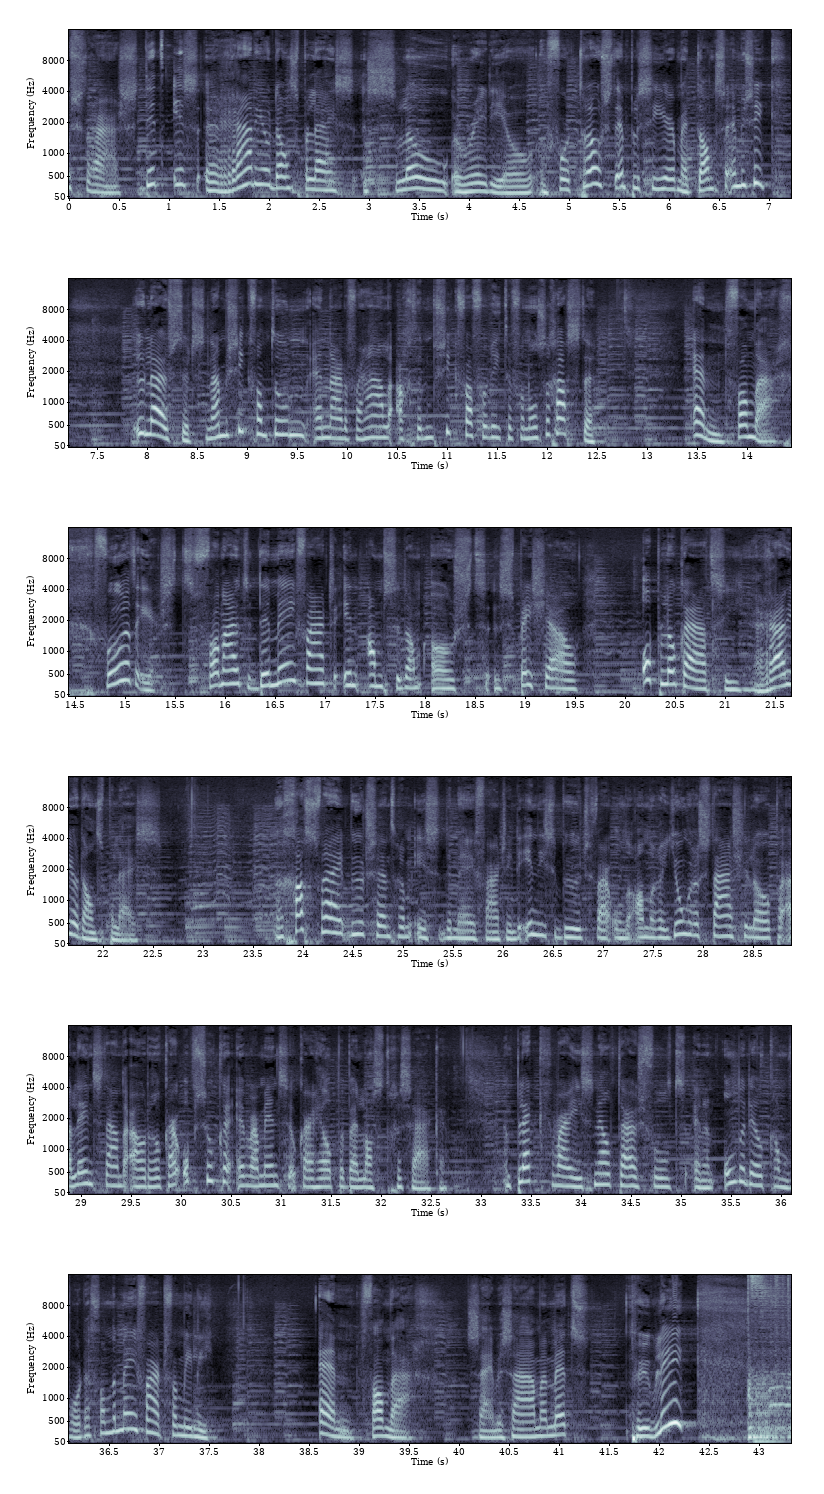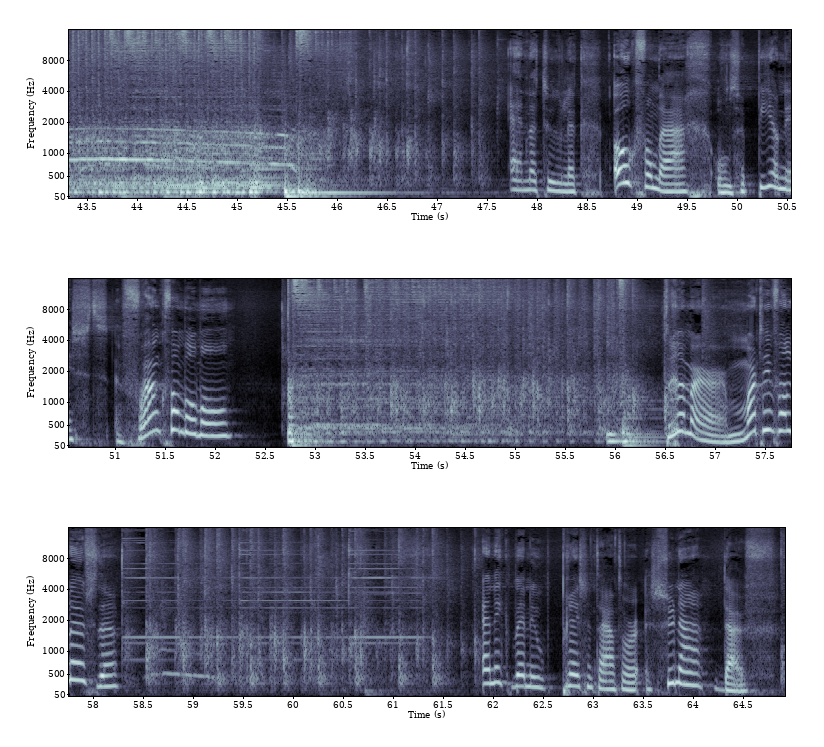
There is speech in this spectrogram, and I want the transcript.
luisteraars. Dit is Radio Danspaleis Slow Radio. Voor troost en plezier met dansen en muziek. U luistert naar muziek van toen en naar de verhalen achter de muziekfavorieten van onze gasten. En vandaag voor het eerst vanuit de Meevaart in Amsterdam Oost, speciaal op locatie Radio Danspaleis. Een gastvrij buurtcentrum is de Meevaart in de Indische buurt... waar onder andere jongeren stage lopen, alleenstaande ouderen elkaar opzoeken... en waar mensen elkaar helpen bij lastige zaken. Een plek waar je je snel thuis voelt en een onderdeel kan worden van de Meevaartfamilie. En vandaag zijn we samen met publiek. En natuurlijk ook vandaag onze pianist Frank van Bommel. Drummer Martin van Leusden. En ik ben uw presentator Suna Duif.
